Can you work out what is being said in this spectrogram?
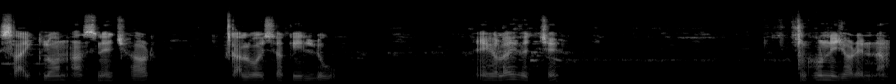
সাইক্লোন আসনে ঝড়, কালবৈশাখী, লু, এগুলাই হচ্ছে ঘূর্ণিঝড়ের নাম।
